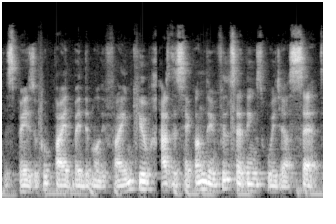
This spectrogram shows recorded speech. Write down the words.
The space occupied by the modifying cube has the second infill settings we just set.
